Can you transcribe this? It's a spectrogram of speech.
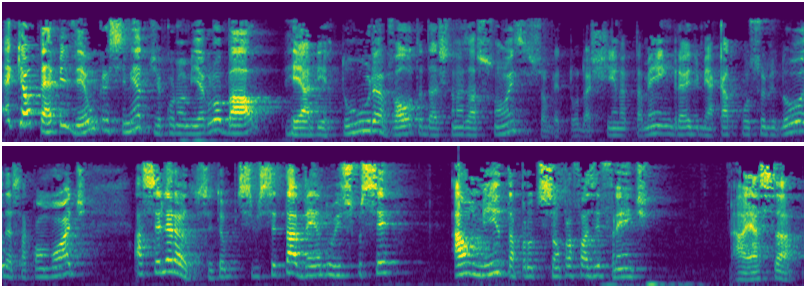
é que a OPEP vê um crescimento de economia global, reabertura, volta das transações, sobretudo a China também, grande mercado consumidor dessa commodity, acelerando. Se você está vendo isso, você aumenta a produção para fazer frente a essa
